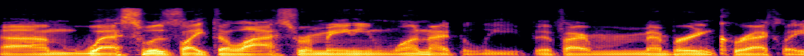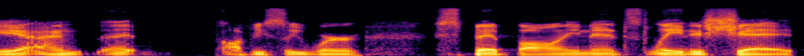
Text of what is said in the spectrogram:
um, Wes was like the last remaining one, I believe, if I'm remembering correctly. Yeah, I'm uh, obviously we're spitballing. It's late as shit,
